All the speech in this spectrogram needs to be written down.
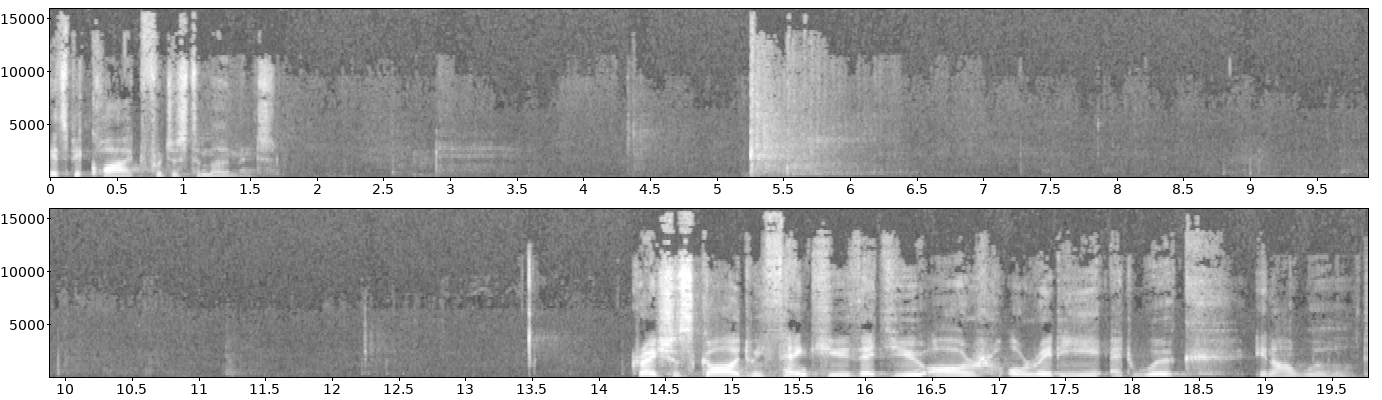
Let's be quiet for just a moment. Gracious God, we thank you that you are already at work in our world.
